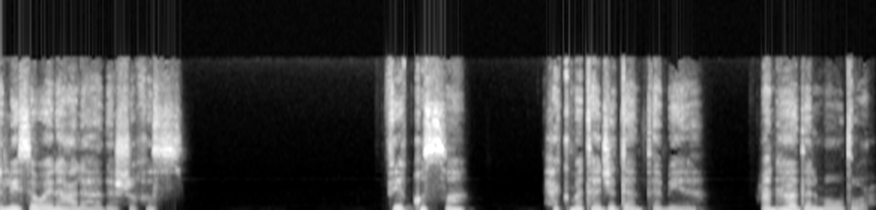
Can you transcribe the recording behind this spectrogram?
اللي سويناه على هذا الشخص. في قصة حكمتها جدا ثمينة عن هذا الموضوع.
